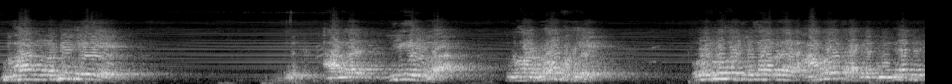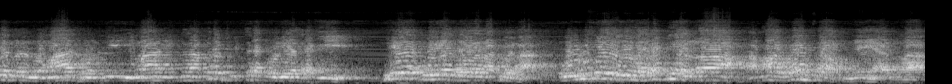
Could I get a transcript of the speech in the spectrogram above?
তোমার নবীকে আমরা জিজ্ঞেস তোমার রবকে ওই সময় যদি আমল থাকে, দুনিয়া যদি আমরা নমাজ ভর্তি ইমান ইসলাম বিশ্বাস করিয়া থাকি। কেউ করিয়া দেওয়া রাখবে না। ওগুলোকে রব্বি আল্লাহ, আমার রবটা আপনি আল্লাহ।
